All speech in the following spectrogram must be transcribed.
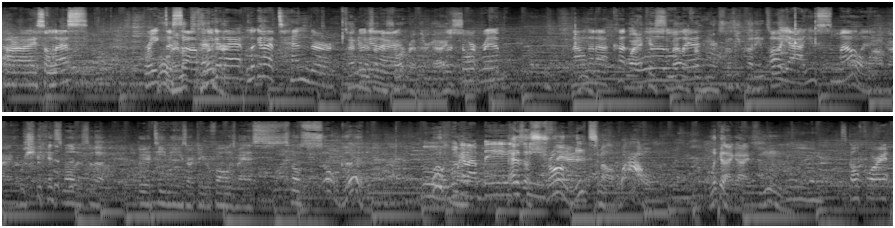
All right, so let's break Oh, this up. Look at that. Look at that tender. Tenderness Look of the that. short rib there, guys. The short rib. Now I'm gonna cut Boy, I a can little smell bit. it from here. As soon as you cut into Oh it. yeah, you smell Oh it. wow, guys! I wish you can smell this through the through your TVs or through your phones, man. It smells so good. Ooh, Oof, look man. at that big. That is a strong there. meat smell. Wow. Look at that, guys. Mm. Let's go for it.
